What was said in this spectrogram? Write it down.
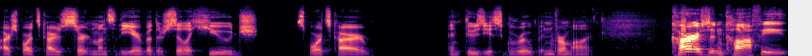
our sports cars certain months of the year, but there's still a huge sports car enthusiast group in Vermont. Cars and Coffee,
